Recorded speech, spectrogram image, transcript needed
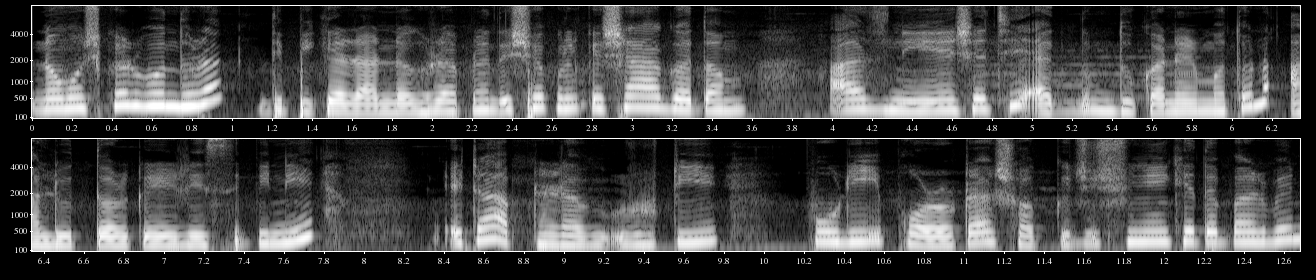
নমস্কার বন্ধুরা, দীপিকার রান্নাঘরে আপনাদের সকলকে স্বাগতম। আজ নিয়ে এসেছি একদম দোকানের মতন আলুর তরকারি রেসিপি নিয়ে। এটা আপনারা রুটি, পুরি, পরোটা সব কিছুর সঙ্গেই খেতে পারবেন।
